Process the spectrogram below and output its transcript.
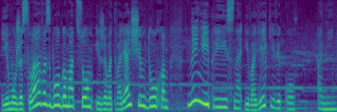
Ему же слава с Богом Отцом и животворящим Духом, ныне и приисно, и во веки веков. Аминь.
